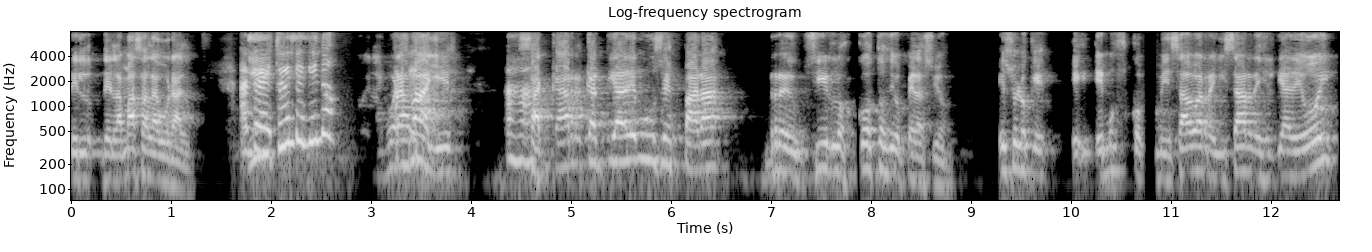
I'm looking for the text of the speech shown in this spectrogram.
de, la masa laboral. Andrés, ¿estoy entendiendo? En las horas valles, sacar cantidad de buses para reducir los costos de operación. Eso es lo que eh, hemos comenzado a revisar desde el día de hoy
